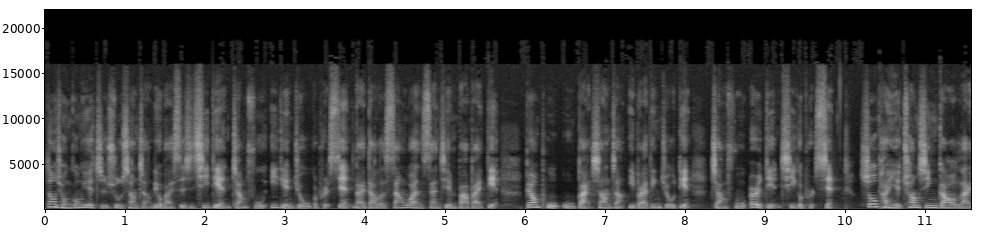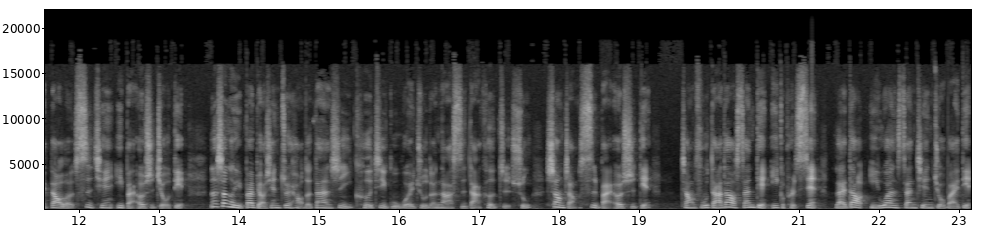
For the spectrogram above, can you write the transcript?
道琼工业指数上涨六百四十七点，涨幅一点九五个 percent，来到了三万三千八百点。标普五百上涨一百零九点，涨幅二点七个 percent，收盘也创新高，来到了四千一百二十九点。那上个礼拜表现最好的当然是以科技股为主的纳斯达克指数，上涨四百二十点。涨幅达到三点一个 percent，来到一万三千九百点。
